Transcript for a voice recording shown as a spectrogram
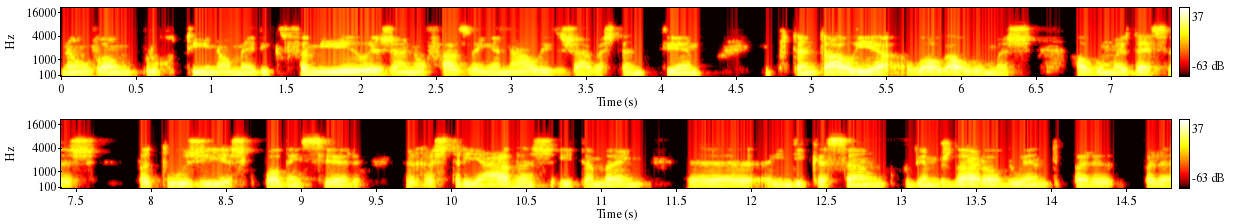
não vão por rotina ao médico de família, já não fazem análise já há bastante tempo, e portanto há ali logo algumas, algumas dessas patologias que podem ser rastreadas e também uh, a indicação que podemos dar ao doente para, para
